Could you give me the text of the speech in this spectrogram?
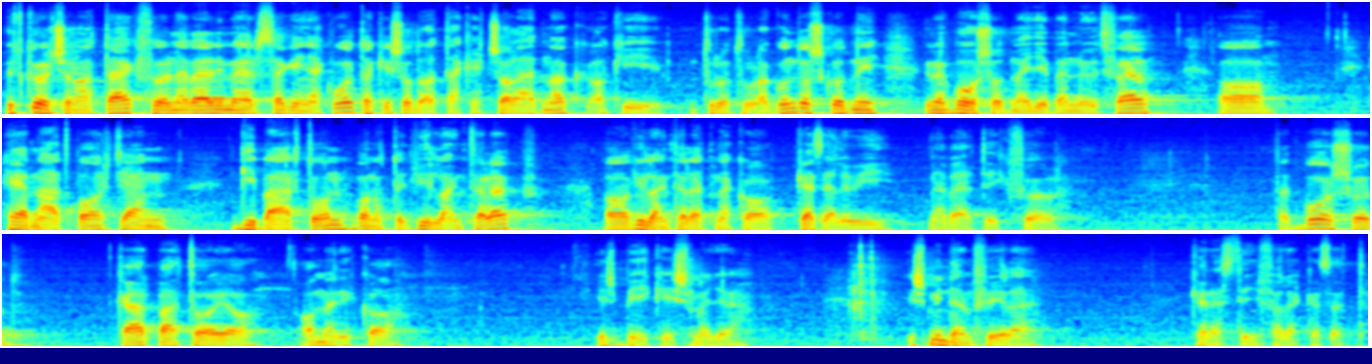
őt kölcsön adták fölnevelni, mert szegények voltak, és odaadták egy családnak, aki tudott róla gondoskodni. Ő meg Borsod megyében nőtt fel, a Hernád partján, Gibárton, van ott egy villanytelep, a villanytelepnek a kezelői nevelték föl. Tehát Borsod, Kárpátalja, Amerika és Békés megye és mindenféle keresztény felekezet.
